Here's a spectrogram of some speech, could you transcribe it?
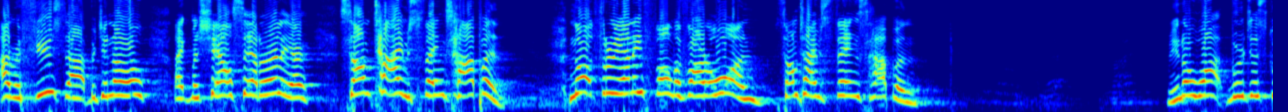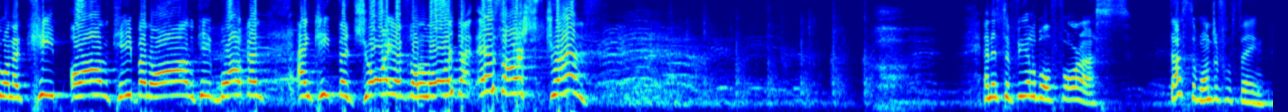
I refuse that. But you know, like Michelle said earlier, sometimes things happen. Not through any fault of our own. Sometimes things happen. You know what? We're just going to keep on, keeping on, keep walking, and keep the joy of the Lord that is our strength. And it's available for us. That's the wonderful thing.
